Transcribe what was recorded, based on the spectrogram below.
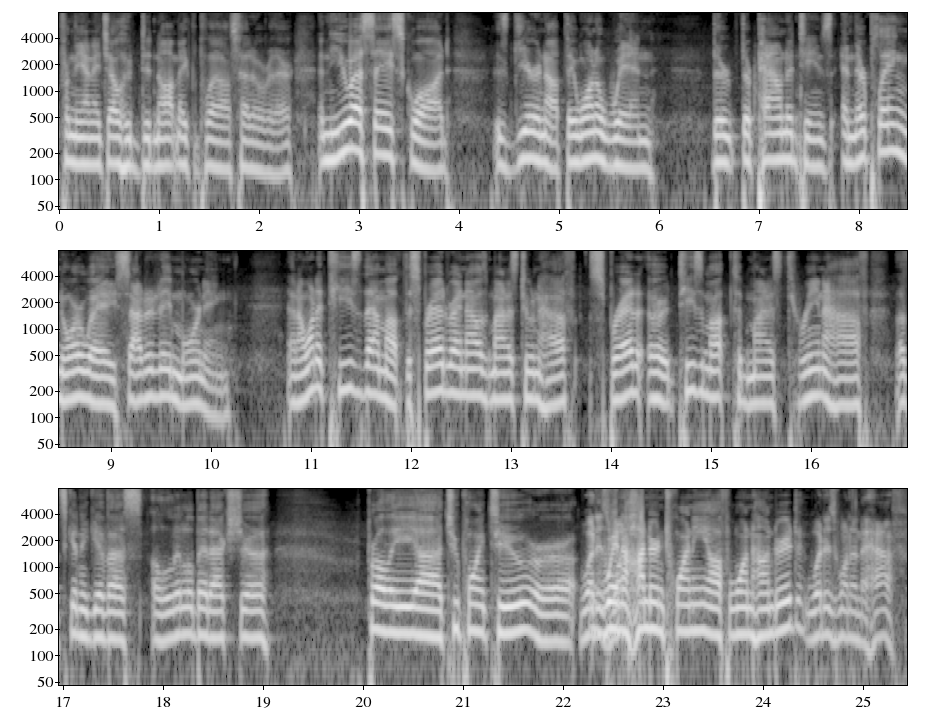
from the NHL who did not make the playoffs head over there. And the USA squad is gearing up. They want to win. They're they're pounded teams and they're playing Norway Saturday morning. And I want to tease them up. The spread right now is minus two and a half. Spread or tease them up to minus three and a half. That's going to give us a little bit extra, probably uh, two point two or What is win one- 120 off 100. What is one and a half?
